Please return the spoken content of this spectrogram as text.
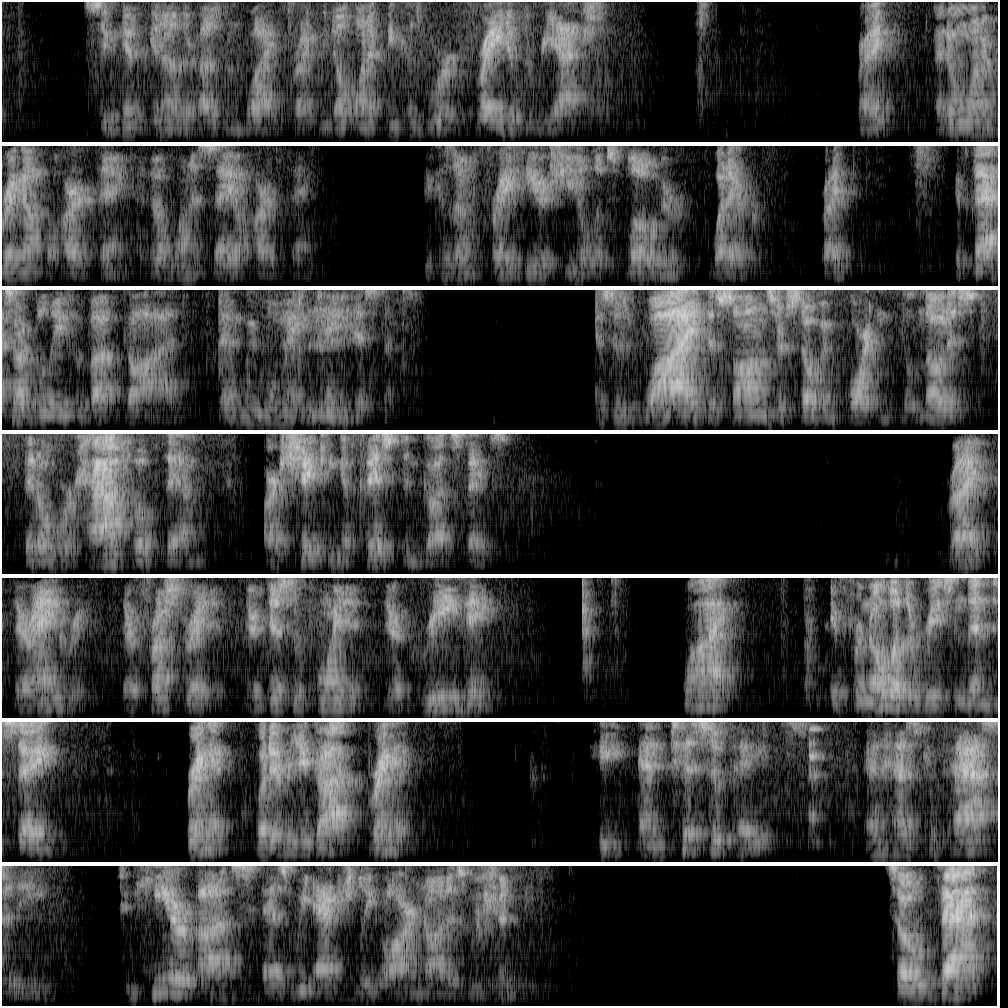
significant other, husband, wife, right? We don't want it because we're afraid of the reaction, right? I don't want to bring up a hard thing. I don't want to say a hard thing because I'm afraid he or she will explode or whatever, right? If that's our belief about God, then we will maintain distance. This is why the Psalms are so important. You'll notice that over half of them are shaking a fist in God's face. right? They're angry, they're frustrated, they're disappointed, they're grieving. Why? If for no other reason than to say, bring it, whatever you got, bring it. He anticipates and has capacity to hear us as we actually are, not as we should be. So that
